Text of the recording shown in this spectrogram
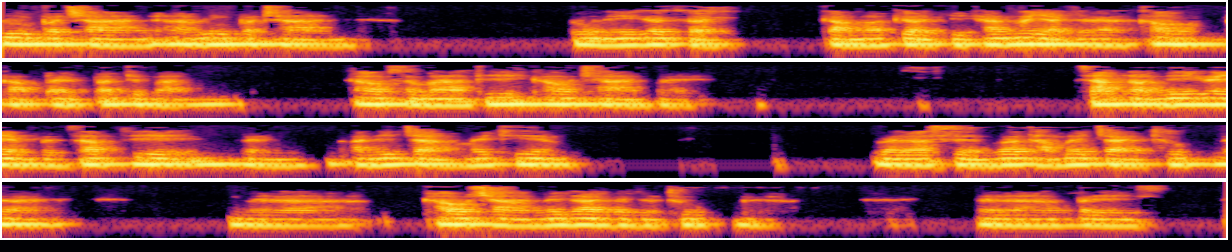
รูปประชานอารูปประชานตรงนี้ก็เกิดกลับมาเกิดกี่ครั้งก็อยากจะเข้ากลับไปปฏิบัติ เข้าสมาธิเข้าฌานไปทรัพย์เหล่านี้ก็ยังเป็นทรัพย์ที่เป็นอนิจจังไม่เที่ยง เวลาเสื่อมก็ทำให้ใจทุกข์ได้เวลาเข้าฌานไม่ได้ก็จะทุกข์เวลาไป ไป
